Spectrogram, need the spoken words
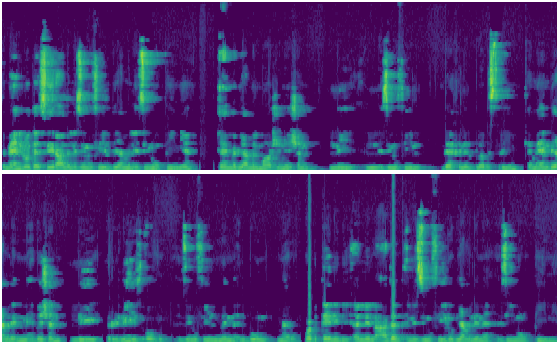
كمان له تأثير على ال eosinophil بيعمل eosinopenia يا إما بيعمل margination لل eosinophil داخل ال blood stream كمان بيعمل inhibition ل release of eosinophil من ال bone marrow وبالتالي بيقلل عدد ال eosinophil وبيعمل لنا eosinopenia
